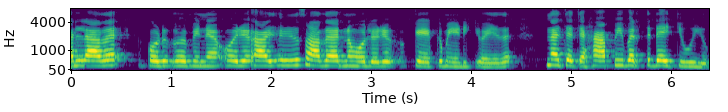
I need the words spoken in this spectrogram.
അല്ലാതെ കൊടു പിന്നെ ഒരു സാധാരണ പോലൊരു കേക്ക് മേടിക്കുകയോ ചെയ്ത് എന്നാ ചേച്ചാ ഹാപ്പി ബർത്ത്ഡേ ടു യു.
